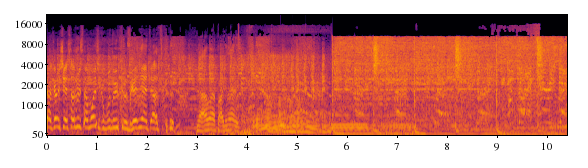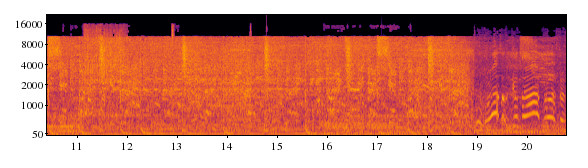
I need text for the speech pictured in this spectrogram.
Сейчас, короче, я сажусь на мотик и буду их разгонять адско. Давай, погнали. У нас тут GTA просто.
